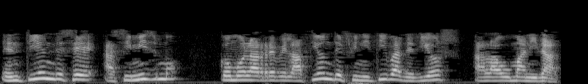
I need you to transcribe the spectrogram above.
Entiéndese a sí mismo como la revelación definitiva de Dios a la humanidad.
